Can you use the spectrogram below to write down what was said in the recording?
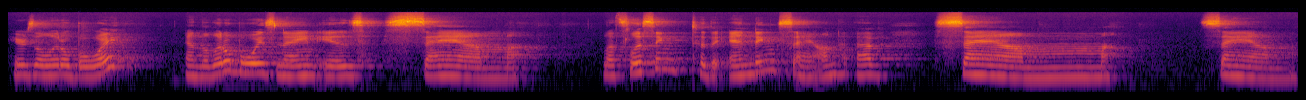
Here's a little boy, and the little boy's name is Sam. Let's listen to the ending sound of Sam. Sam.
